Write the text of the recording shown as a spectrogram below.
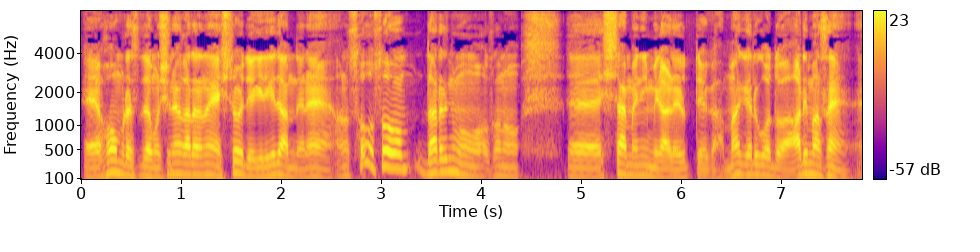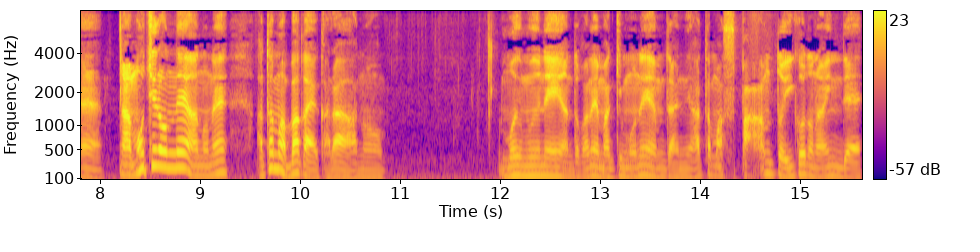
えー、ホームレスでもしながらね、一人で生きてきたんでね、あの、そうそう誰にも、その、えー、下目に見られるっていうか、負けることはありません。えー、あ、もちろんね、あのね、頭バカやから、あの、もいむねえやんとかね、巻きもねえやんみたいに頭スパーンといいことないんで。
